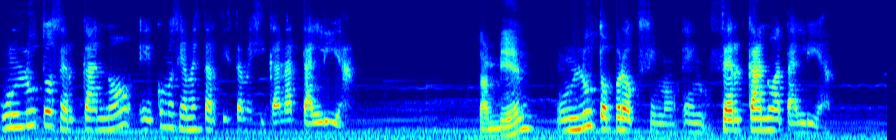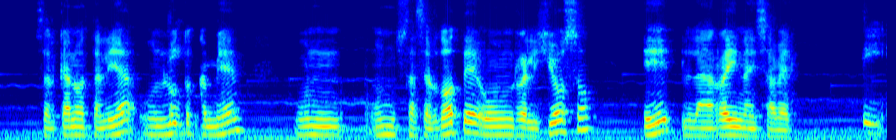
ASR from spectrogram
un luto cercano, eh, ¿cómo se llama esta artista mexicana? Talía. ¿También? Un luto próximo, en cercano a Talía. Cercano a Talía, un luto también, un, un sacerdote, un religioso y la reina Isabel. Sí.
